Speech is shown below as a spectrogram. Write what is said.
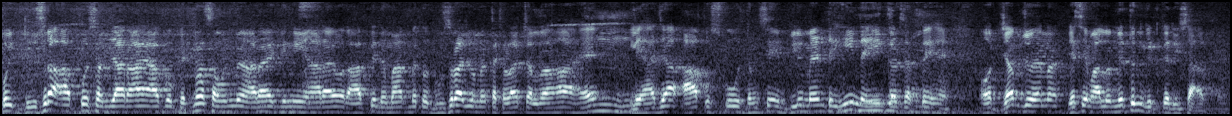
कोई दूसरा आपको समझा रहा है आपको कितना समझ में आ रहा है कि नहीं आ रहा है और आपके दिमाग में तो दूसरा जो ना कचड़ा चल रहा है लिहाजा आप उसको उस ढंग से इम्प्लीमेंट ही नहीं कर सकते हैं। और जब जो है ना जैसे मान लो नितिन गडकरी साहब हैं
